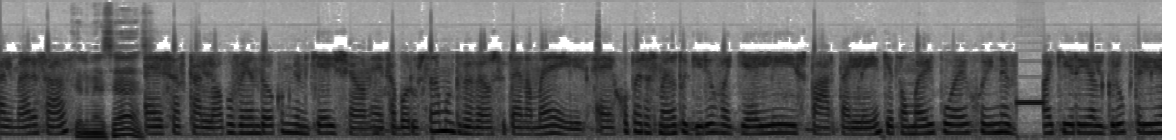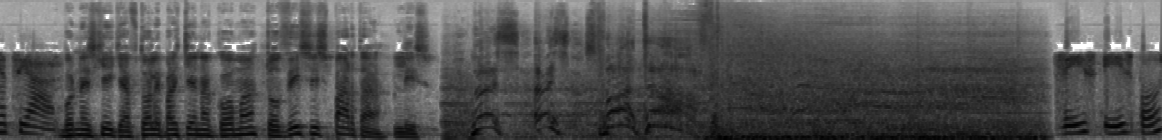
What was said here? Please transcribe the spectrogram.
Καλημέρα σας. Καλημέρα σας. Ε, σας καλώ από V&O Communication. Ε, θα μπορούσατε να μου επιβεβαιώσετε ένα mail. Έχω περασμένο τον κύριο Βαγγέλη Σπάρταλη και το mail που έχω είναι realgroup.gr. Μπορεί να ισχύει και αυτό, αλλά υπάρχει και ένα ακόμα. Το This is Sparta, Liz. This is Sparta! This is πώς;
